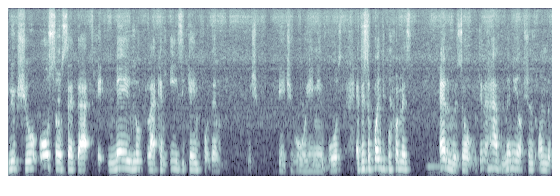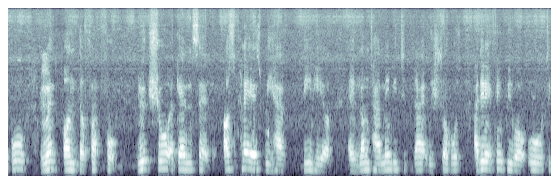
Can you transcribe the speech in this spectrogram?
Luke Shaw also said that it may look like an easy game for them, which who he means was a disappointing performance end result. We didn't have many options on the ball. We went on the front foot. Luke Shaw again said, Us players, we have been here a long time. Maybe tonight we struggled. I didn't think we were all to,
